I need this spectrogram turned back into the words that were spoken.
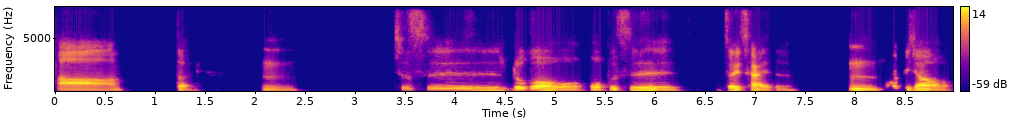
啊，对，嗯，就是如果我我不是最菜的，嗯，我会比较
